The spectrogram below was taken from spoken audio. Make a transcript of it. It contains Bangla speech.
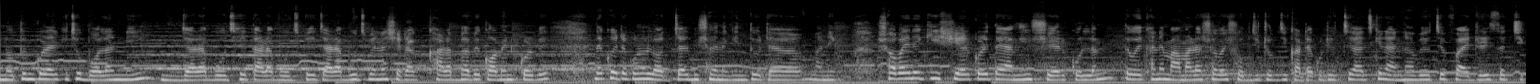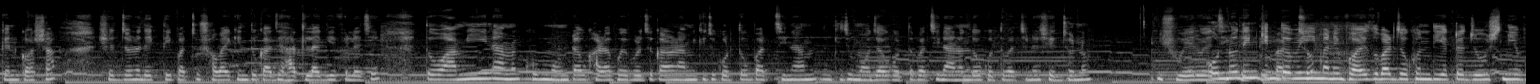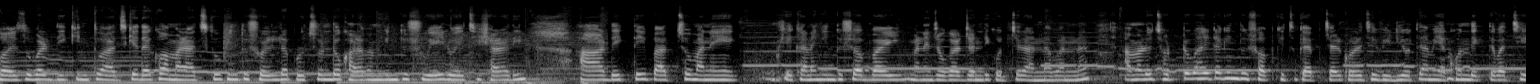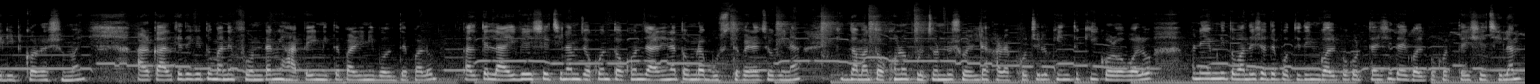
নতুন করে আর কিছু বলার নেই। যারা বোঝে তারা বুঝবে, যারা বুঝবে না সেটা খারাপভাবে কমেন্ট করবে। দেখো, এটা কোনো লজ্জার বিষয় না, কিন্তু এটা মানে সবাই দেখি শেয়ার করে, তাই আমিও শেয়ার করলাম। তো এখানে মামারা সবাই সবজি টবজি কাটাকুটি হচ্ছে। আজকে রান্না হবে হচ্ছে ফ্রাইড রাইস আর চিকেন কষা। সেজন্য দেখতেই পাচ্ছ সবাই কিন্তু কাজে হাত লাগিয়ে ফেলেছে। তো আমি না, আমার খুব মনটাও খারাপ হয়ে পড়েছে, কারণ আমি কিছু করতেও পারছি না, কিছু মজাও করতে পারছি না, আনন্দও করতে পারছি না সেজন্য শুয়ে রয়েছে অন্যদিন কিন্তু আমি মানে ভয়েস ওভার যখন দিই একটা জোশ নিয়ে ভয়েস ওভার দিই কিন্তু আজকে দেখো আমার আজকেও কিন্তু শরীরটা প্রচণ্ড খারাপ আমি কিন্তু শুয়েই রয়েছি সারাদিন। আর দেখতেই পাচ্ছ মানে এখানে কিন্তু সবাই মানে জোগাড়জান্ডি করছে রান্না বান্নার আমার ওই ছোট্ট ভাইটা কিন্তু সব কিছু ক্যাপচার করেছে ভিডিওতে, আমি এখন দেখতে পাচ্ছি এডিট করার সময়। আর কালকে থেকে তো মানে ফোনটা আমি হাতেই নিতে পারিনি বলতে পারো। কালকে লাইভে এসেছিলাম যখন, তখন জানি না তোমরা বুঝতে পেরেছ কি না কিন্তু আমার তখনও প্রচণ্ড শরীরটা খারাপ করছিল। কিন্তু কি করব বলো? মানে এমনি তোমাদের সাথে প্রতিদিন গল্প করতে আসি, তাই গল্প করতে এসেছিলাম।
